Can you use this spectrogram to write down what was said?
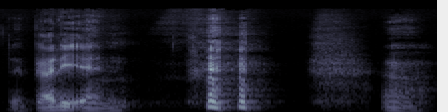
The bloody end. Oh.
